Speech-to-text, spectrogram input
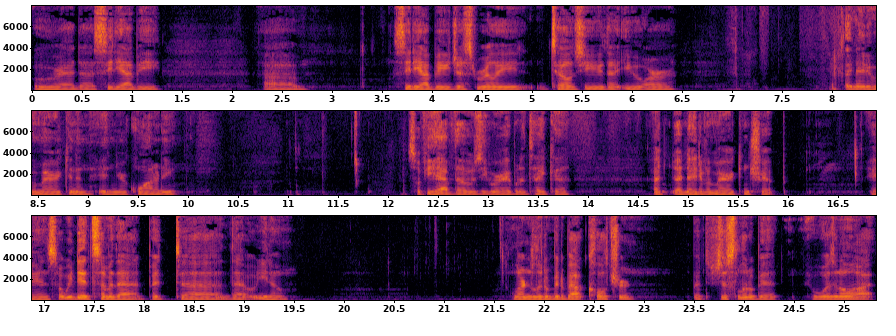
who had uh, CDIB. Um, CDIB just really tells you that you are a Native American in, in your quantity. So if you have those, you were able to take a, a, a Native American trip. And so we did some of that, but uh, that, you know, learned a little bit about culture, but just a little bit. It wasn't a lot.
